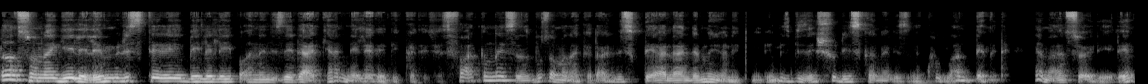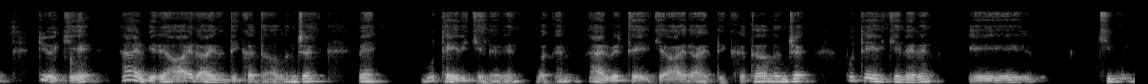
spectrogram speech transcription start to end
Daha sonra gelelim riskleri belirleyip analiz ederken nelere dikkat edeceğiz? Farkındaysanız bu zamana kadar risk değerlendirme yönetmeliğimiz bize şu risk analizini kullan demedi. Hemen söyleyelim. Diyor ki her biri ayrı ayrı dikkate alınacak ve bu tehlikelerin, bakın her bir tehlike ayrı ayrı dikkate alınacak. Bu tehlikelerin e, kim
